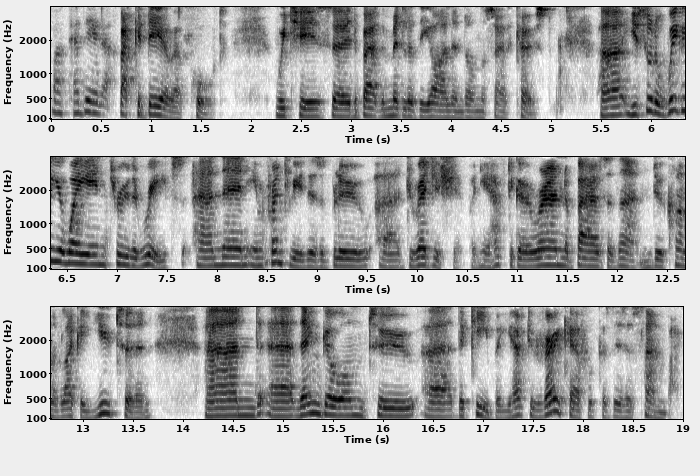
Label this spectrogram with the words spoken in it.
Barcadera. Barcadera port, which is uh, in about the middle of the island on the south coast. Uh, you sort of wiggle your way in through the reefs, and then in front of you there's a blue uh, dredger ship, and you have to go around the bows of that and do kind of like a U-turn, and uh, then go on to uh, the quay. But you have to be very careful because there's a sandbank.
